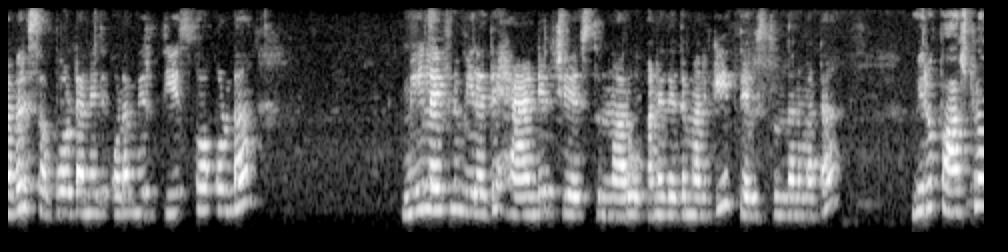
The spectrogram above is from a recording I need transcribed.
ఎవరి సపోర్ట్ అనేది కూడా మీరు తీసుకోకుండా మీ లైఫ్ని మీరైతే హ్యాండిల్ చేస్తున్నారు అనేది అయితే మనకి తెలుస్తుందనమాట మీరు పాస్ట్లో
